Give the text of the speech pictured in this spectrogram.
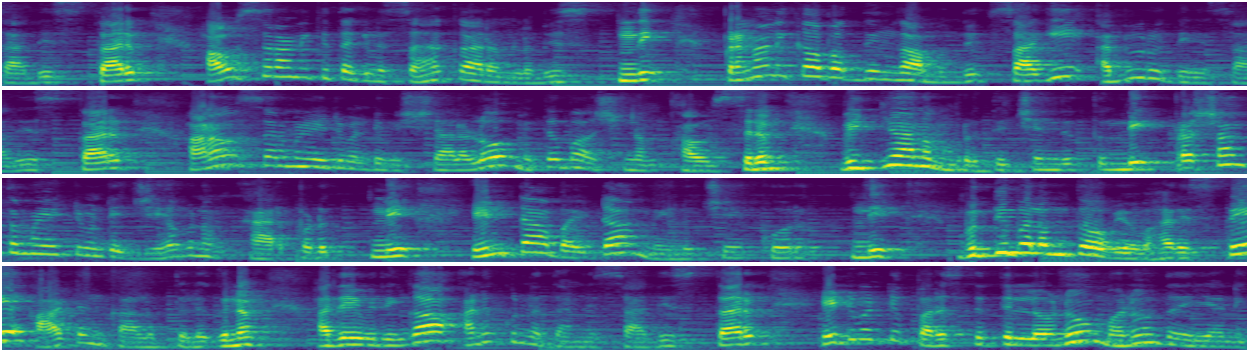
సాధిస్తారు. అవసరానికి తగిన సహకారం లభిస్తుంది. ప్రణాళికాబద్ధంగా ముందుకు సాగి అభివృద్ధిని సాధిస్తారు. అనవసరమైనటువంటి విషయాలలో మితభాషణం అవసరం. విజ్ఞానం వృద్ధి చెందుతుంది. ప్రశాంతమైనటువంటి జీవనం ఏర్పడుతుంది. ఇంటా బయట మేలు చేకూరుతుంది. బుద్ధిబలంతో వ్యవహరిస్తే ఆటంకాలు తొలగున. అదేవిధంగా అనుకున్న దాన్ని సాధిస్తారు. ఎటువంటి పరిస్థితుల్లోనూ మనోధైర్యాన్ని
